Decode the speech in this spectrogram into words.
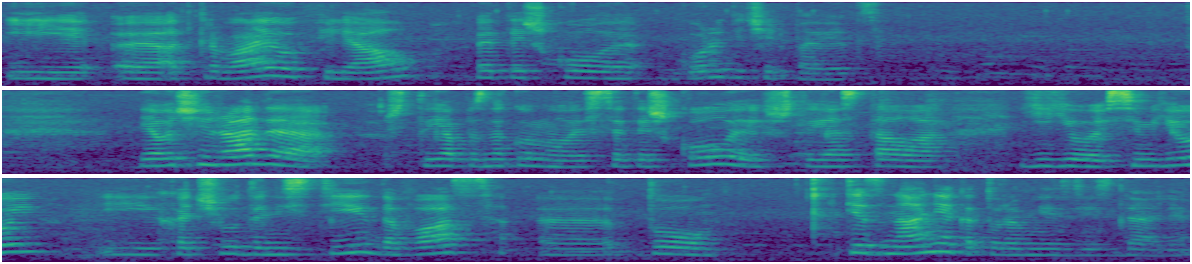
и э, открываю филиал этой школы в городе Череповец. Я очень рада, что я познакомилась с этой школой, что я стала ее семьей и хочу донести до вас э, то, те знания, которые мне здесь дали.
